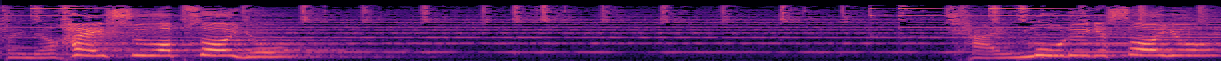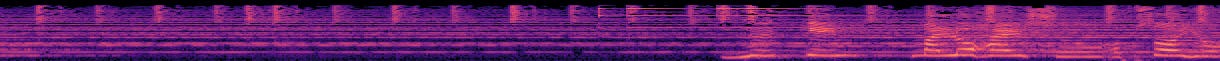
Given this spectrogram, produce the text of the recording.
설명할 수 없어요. 잘 모르겠어요. 느낌 말로 할 수 없어요.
